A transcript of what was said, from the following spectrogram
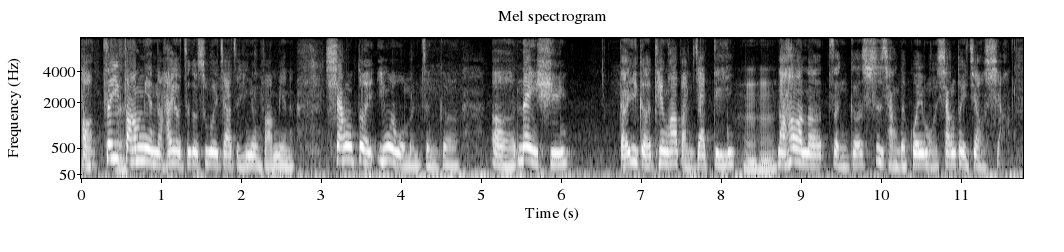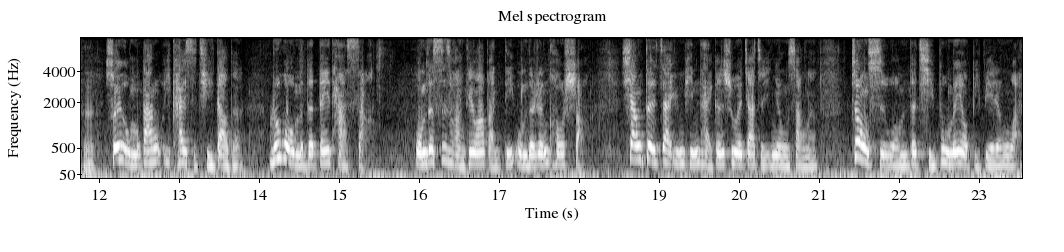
好，这一方面呢，还有这个数位价值应用方面呢，相对，因为我们整个呃内需的一个天花板比较低，嗯哼，然后呢，整个市场的规模相对较小，是，所以我们刚刚一开始提到的，如果我们的 data 少，我们的市场天花板低，我们的人口少，相对在云平台跟数位价值应用上呢，纵使我们的起步没有比别人晚，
